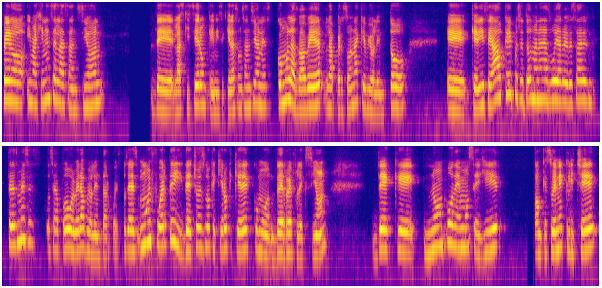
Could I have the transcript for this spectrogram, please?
Pero imagínense la sanción de las que hicieron, que ni siquiera son sanciones, ¿cómo las va a ver la persona que violentó, eh, que dice, ah, ok, pues de todas maneras voy a regresar en tres meses? O sea, puedo volver a violentar, pues. O sea, es muy fuerte y de hecho es lo que quiero que quede como de reflexión, de que no podemos seguir, aunque suene cliché,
